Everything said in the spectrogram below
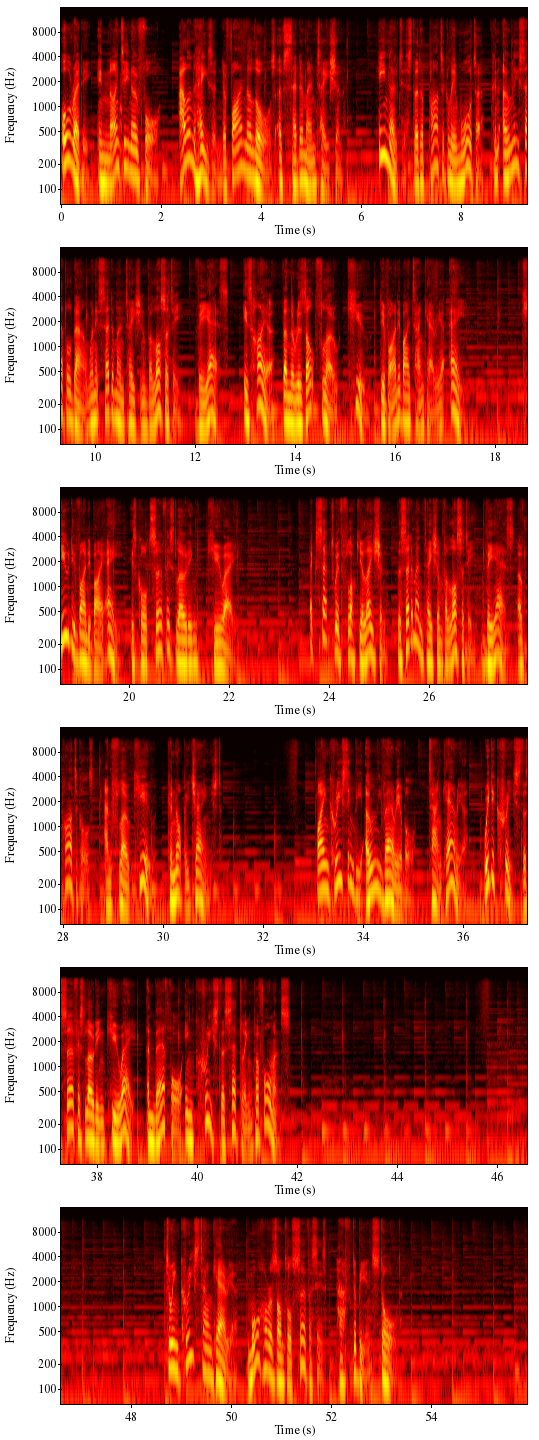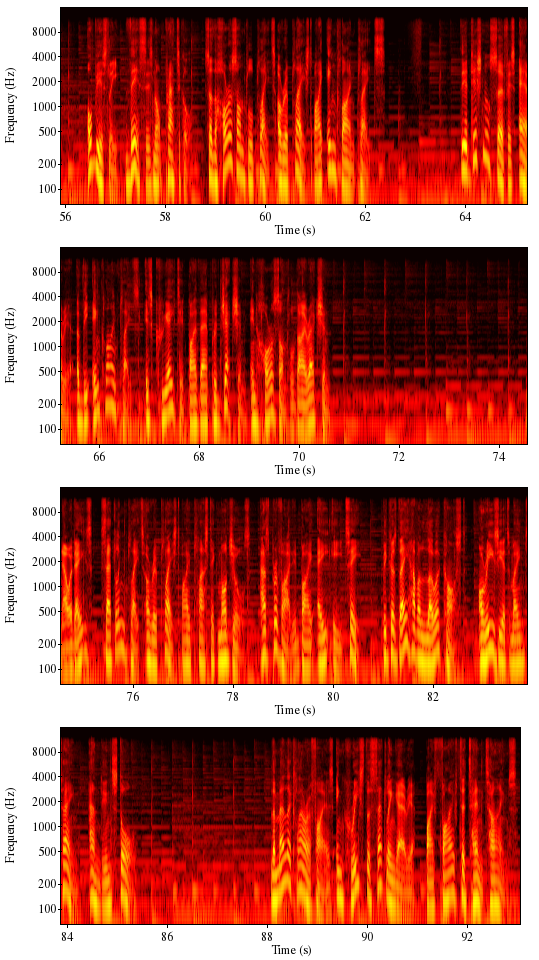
Already in 1904, Allen Hazen defined the laws of sedimentation. He noticed that a particle in water can only settle down when its sedimentation velocity, Vs, is higher than the result flow Q divided by tank area A. Q divided by A is called surface loading QA. Except with flocculation, the sedimentation velocity Vs of particles and flow Q cannot be changed. By increasing the only variable, tank area, we decrease the surface loading QA and therefore increase the settling performance. To increase tank area, more horizontal surfaces have to be installed. Obviously, this is not practical, so the horizontal plates are replaced by incline plates. The additional surface area of the incline plates is created by their projection in horizontal direction. Nowadays, settling plates are replaced by plastic modules as provided by AET because they have a lower cost, are easier to maintain and install. Lamellar clarifiers increase the settling area by 5 to 10 times.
